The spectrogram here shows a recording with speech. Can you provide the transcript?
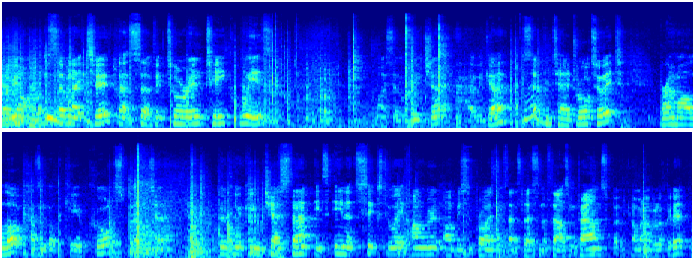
Yeah, we are. We've got the 782. That's uh, Victorian teak with nice little feature. There we go. Secretaire drawer to it. Bramah lock. Hasn't got the key, of course, but uh, good looking chest that. It's in at six to eight hundred. I'd be surprised if that's less than a thousand pounds, but come and have a look at it.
